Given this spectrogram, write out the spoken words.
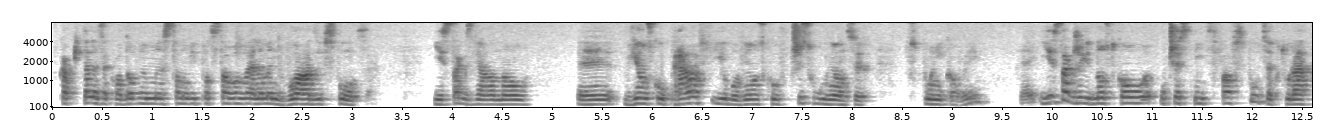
w kapitale zakładowym stanowi podstawowy element władzy w spółce. Jest tak zwaną e, wiązką praw i obowiązków przysługujących wspólnikowi. E, jest także jednostką uczestnictwa w spółce, która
